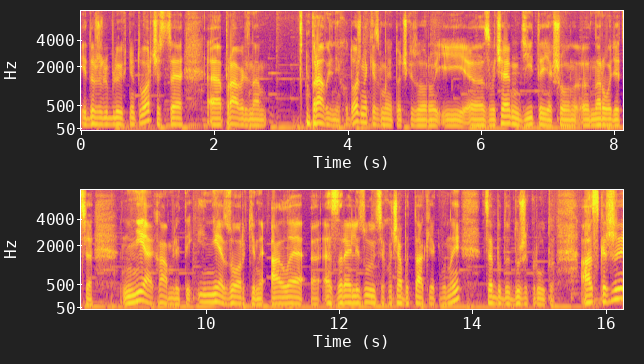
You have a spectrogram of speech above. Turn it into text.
і дуже люблю їхню творчість. Це правильна. Правильні художники з моєї точки зору, і е, звичайно, діти, якщо е, народяться не Гамліти і не Зоркіни, але е, зреалізуються хоча б так, як вони, це буде дуже круто. А скажи,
